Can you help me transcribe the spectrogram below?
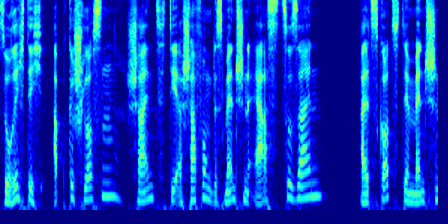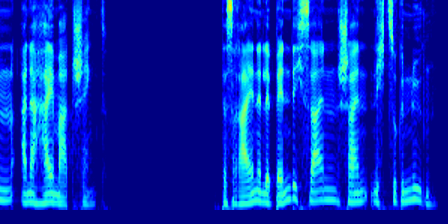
So richtig abgeschlossen scheint die Erschaffung des Menschen erst zu sein, als Gott dem Menschen eine Heimat schenkt. Das reine Lebendigsein scheint nicht zu genügen.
